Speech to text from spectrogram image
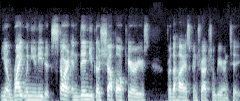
you know, right when you need it to start, and then you go shop all carriers for the highest contractual guarantee.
